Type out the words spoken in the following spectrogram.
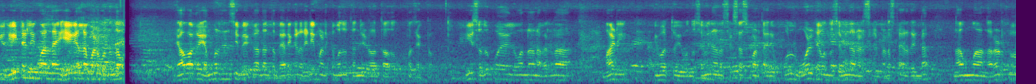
ಈ ರೀಟೈಲಿಂಗ್ ವಾಲ್ನ ಹೇಗೆಲ್ಲ ಮಾಡ್ಬೋದು ಯಾವಾಗ ಎಮರ್ಜೆನ್ಸಿ ಬೇಕಾದಂಥ ಬೇರೆ ಕಡೆ ರೆಡಿ ಮಾಡ್ಕೊಂಬಂದು ತಂದಿಡುವಂಥದ್ದು ಪ್ರಾಜೆಕ್ಟು. ಈ ಸದುಪಯೋಗವನ್ನು ನಾವೆಲ್ಲ ಮಾಡಿ ಇವತ್ತು ಈ ಒಂದು ಸೆಮಿನಾರ್ ಸಕ್ಸಸ್ ಮಾಡ್ತಾ ಇದ್ದೀವಿ. ಫುಲ್ ಓಲ್ಡ್ ಡೇ ಒಂದು ಸೆಮಿನಾರ್ ನಡೆಸ್ಕೊಂಡು ನಡೆಸ್ತಾ ಇರೋದ್ರಿಂದ ನಮ್ಮ ನರಡ್ಕೋ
